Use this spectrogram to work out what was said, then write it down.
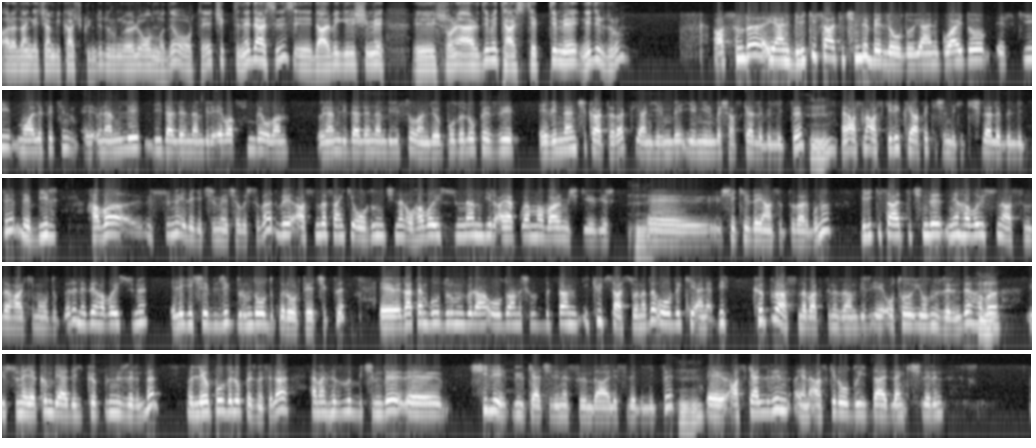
aradan geçen birkaç günde durum öyle olmadığı ortaya çıktı. Ne dersiniz? E, darbe girişimi e, sona erdi mi? Ters tepti mi? Nedir durum? Aslında yani bir iki saat içinde belli oldu. Yani Guaido eski muhalefetin e, önemli liderlerinden biri, ev hapsinde olan önemli liderlerinden birisi olan Leopoldo Lopez'i evinden çıkartarak yani 20-25 askerle birlikte hı hı. yani aslında askeri kıyafet içindeki kişilerle birlikte ve bir hava üssünü ele geçirmeye çalıştılar ve aslında sanki ordunun içinden o hava üssünden bir ayaklanma varmış gibi bir e, şekilde yansıttılar bunu. Bir iki saat içinde ne hava üssüne aslında hakim oldukları ne de hava üssünü ele geçirebilecek durumda oldukları ortaya çıktı. E, zaten bu durumun böyle olduğu anlaşıldıktan 2-3 saat sonra da oradaki hani bir köprü aslında baktığınız zaman bir e, otoyolun üzerinde hava Hı. üstüne yakın bir yerdeki köprünün üzerinden Leopoldo Lopez mesela hemen hızlı bir biçimde e, Şili Büyükelçiliğine sığındı ailesiyle birlikte. Hı hı. E, askerlerin yani asker olduğu iddia edilen kişilerin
